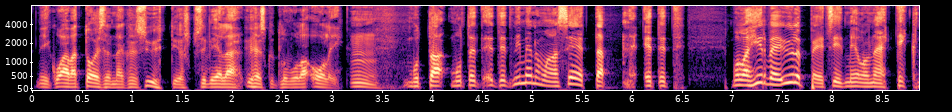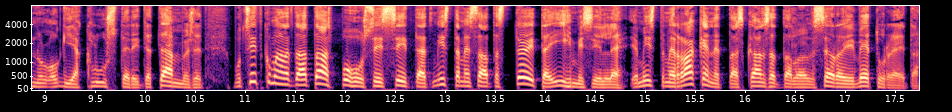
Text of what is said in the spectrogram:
muuttui niinku aivan toisen näköisessä yhtiössä, kun se vielä 90-luvulla oli. Mm. Mutta, mutta et, et, et nimenomaan se, että et, et, me ollaan hirveän ylpeitä siitä, että meillä on nämä teknologiaklusterit ja tämmöiset, mutta sitten kun me aletaan taas puhua siis siitä, että mistä me saataisiin töitä ihmisille ja mistä me rakennettaisiin kansantaloudelle seuraavia vetureita,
